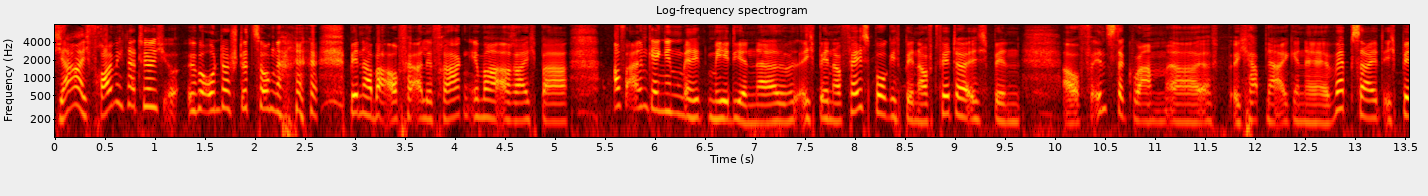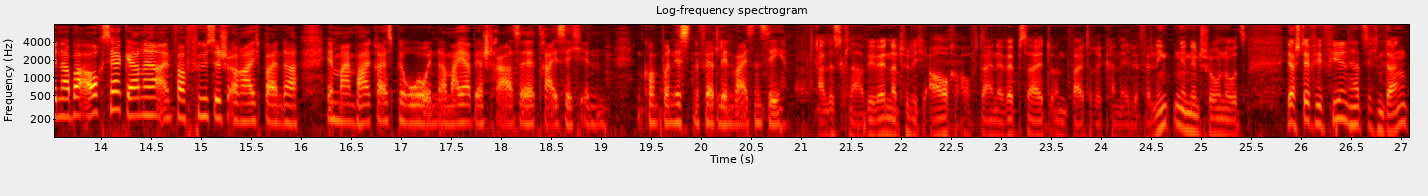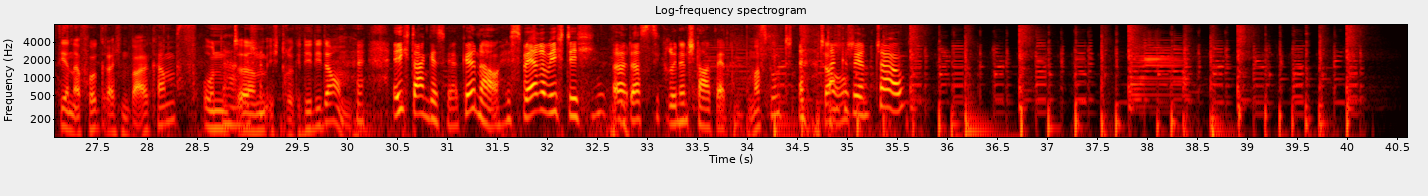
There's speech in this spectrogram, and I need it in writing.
Ja, ich freue mich natürlich über Unterstützung, bin aber auch für alle Fragen immer erreichbar auf allen gängigen Medien. Äh, ich bin auf Facebook, ich bin auf Twitter, ich bin auf Instagram, äh, ich habe eine eigene Website, ich bin aber auch sehr gerne einfach physisch erreichbar in, der, in meinem Wahlkreisbüro in der Meyerbeerstraße 30 in, im Komponistenviertel in Weißensee. Alles klar, wir werden natürlich auch auf deine Website und weitere Kanäle verlinken in den Shownotes. Ja, Steffi, vielen herzlichen Dank, dir einen erfolgreichen Wahlkampf und ähm, ich drücke dir die Daumen. Daumen. Ich danke sehr, genau. Es wäre wichtig, äh, dass die Grünen stark werden. Mach's gut. Ciao. Dankeschön. Ciao.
